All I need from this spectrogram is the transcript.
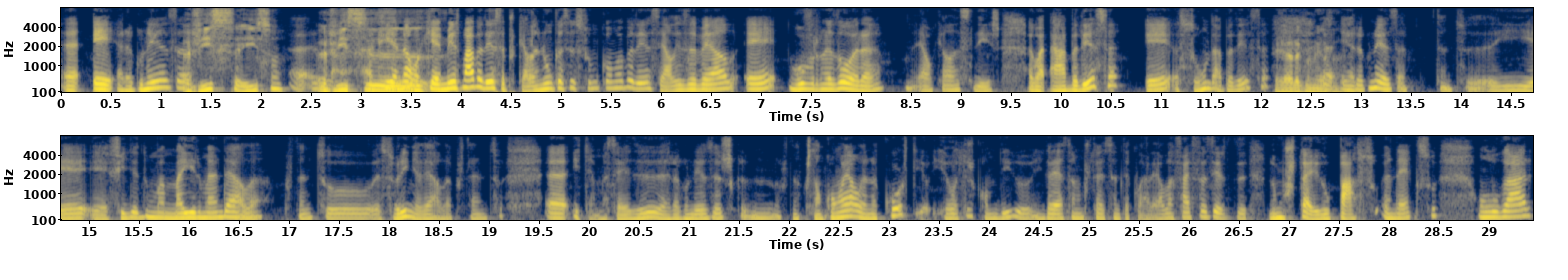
é aragonesa. A vice, é isso? a vice... Aqui, é, não, aqui é mesmo a abadesa, porque ela nunca se assume como abadesa. Ela, Isabel, é governadora, é o que ela se diz. Agora, a abadesa é, a segunda abadesa... É aragonesa. É aragonesa. Portanto, e é, é filha de uma meia-irmã dela portanto, a sobrinha dela, portanto, uh, e tem uma série de aragonesas que, que, estão com ela na corte e, e outras, como digo, ingressam no Mosteiro de Santa Clara. Ela vai fazer de, no Mosteiro do Passo Anexo um lugar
